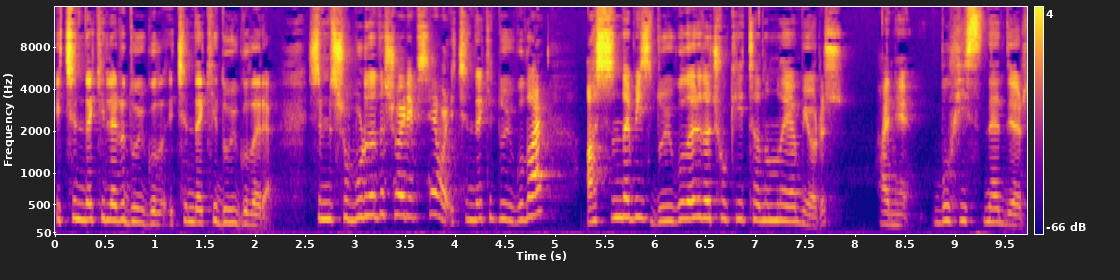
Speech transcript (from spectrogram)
İçindekileri duygu, içindeki duyguları. Şimdi şu burada da şöyle bir şey var. İçindeki duygular aslında biz duyguları da çok iyi tanımlayamıyoruz. Hani bu his nedir?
